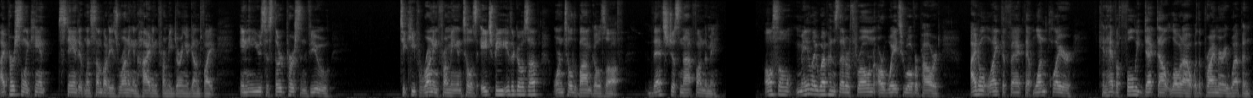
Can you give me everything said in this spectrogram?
I personally can't stand it when somebody is running and hiding from me during a gunfight. And he uses third person view to keep running from me until his HP either goes up or until the bomb goes off. That's just not fun to me. Also, melee weapons that are thrown are way too overpowered. I don't like the fact that one player can have a fully decked out loadout with a primary weapon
